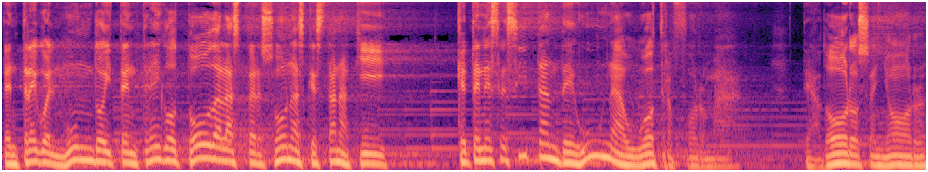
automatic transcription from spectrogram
Te entrego el mundo y te entrego todas las personas que están aquí, que te necesitan de una u otra forma. Te adoro, Señor,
